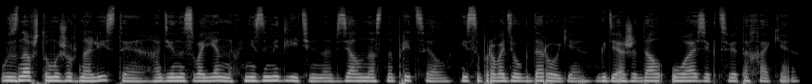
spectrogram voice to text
Узнав, что мы журналисты, один из военных незамедлительно взял нас на прицел и сопроводил к дороге, где ожидал уазик цвета хаки.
